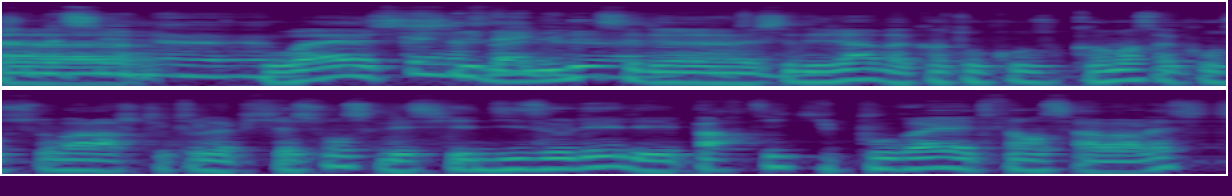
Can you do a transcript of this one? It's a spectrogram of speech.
Je sais pas si Euh, une. euh, Ouais, si, bah, l'idée c'est euh, c'est déjà bah, quand on commence à concevoir l'architecture de l'application, c'est d'essayer d'isoler les parties qui pourraient être faites en serverless.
